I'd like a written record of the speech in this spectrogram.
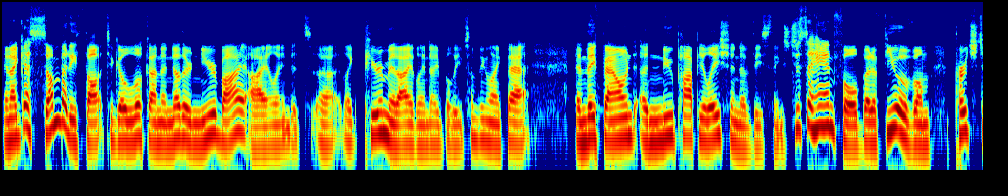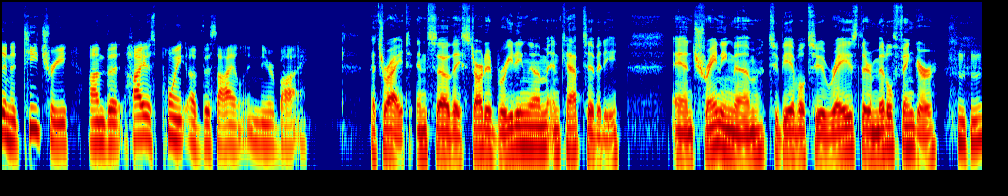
And I guess somebody thought to go look on another nearby island. It's uh, like Pyramid Island, I believe, something like that. And they found a new population of these things, just a handful, but a few of them perched in a tea tree on the highest point of this island nearby. That's right. And so they started breeding them in captivity and training them to be able to raise their middle finger mm-hmm.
